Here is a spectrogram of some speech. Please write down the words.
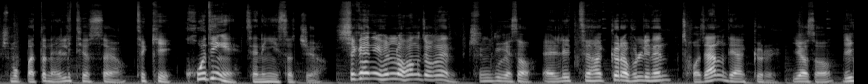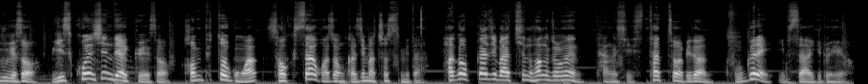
주목받던 엘리트였어요. 특히 코딩에 재능이 있었죠. 시간이 흘러 황정은 중국에서 엘리트 학교라 불리는 저장대학교를 이어서 미국에서 위스콘신 대학교에서 컴퓨터공학 석사 과정까지 마쳤습니다. 학업까지 마친 황정은 당시 스타트업이던 구글에 입사하기로 해요.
